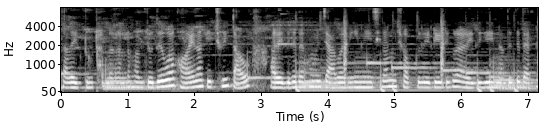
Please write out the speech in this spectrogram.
তাহলে একটু ঠান্ডা ঠান্ডা ভাব। যদিও বা হয় না কিছুই, তাও। আর এদিকে দেখো আমি চা বানিয়ে নিয়েছিলাম, সব রেডি রেডি করে, আর এদিকে এনাদেরকে দেখো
